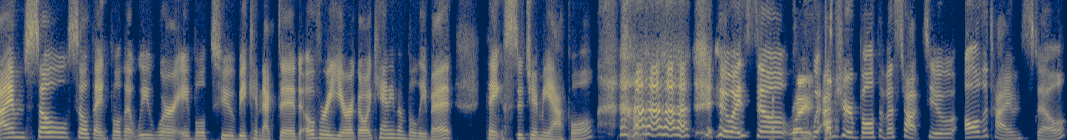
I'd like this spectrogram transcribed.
I'm so, so thankful that we were able to be connected over a year ago. I can't even believe it. Thanks to Jimmy Apple, who I still, right. I'm sure both of us talk to all the time still.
